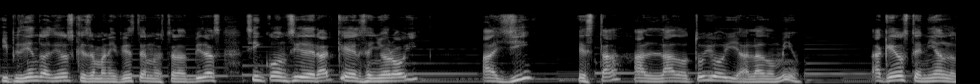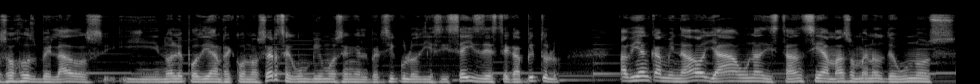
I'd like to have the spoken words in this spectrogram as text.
y pidiendo a Dios que se manifieste en nuestras vidas sin considerar que el Señor hoy allí está al lado tuyo y al lado mío. Aquellos tenían los ojos velados y no le podían reconocer, según vimos en el versículo 16 de este capítulo. Habían caminado ya a una distancia más o menos de unos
